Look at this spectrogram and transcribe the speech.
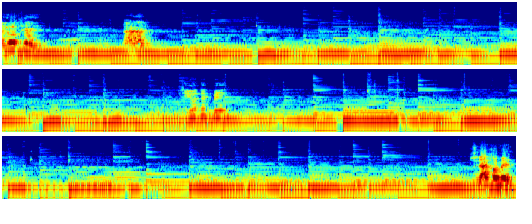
Are you okay? Eh? Do you need me? Should I come in?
